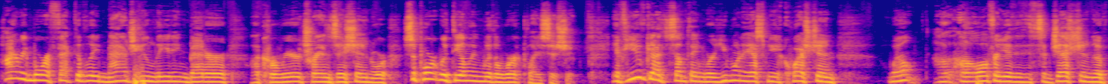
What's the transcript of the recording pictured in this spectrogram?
hiring more effectively, managing and leading better, a career transition, or support with dealing with a workplace issue. If you've got something where you want to ask me a question, well, I'll, I'll offer you the suggestion of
